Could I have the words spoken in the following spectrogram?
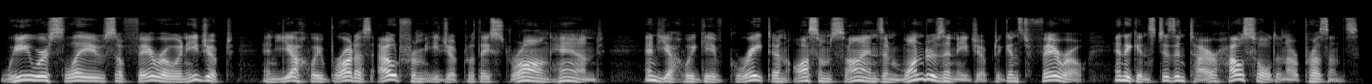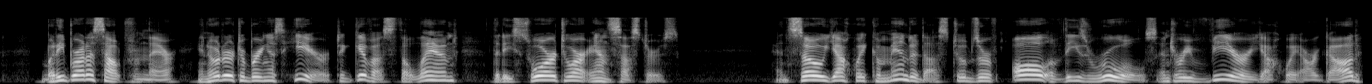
We were slaves of Pharaoh in Egypt, and Yahweh brought us out from Egypt with a strong hand. And Yahweh gave great and awesome signs and wonders in Egypt against Pharaoh and against his entire household in our presence. But he brought us out from there in order to bring us here to give us the land that he swore to our ancestors. And so Yahweh commanded us to observe all of these rules and to revere Yahweh our God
